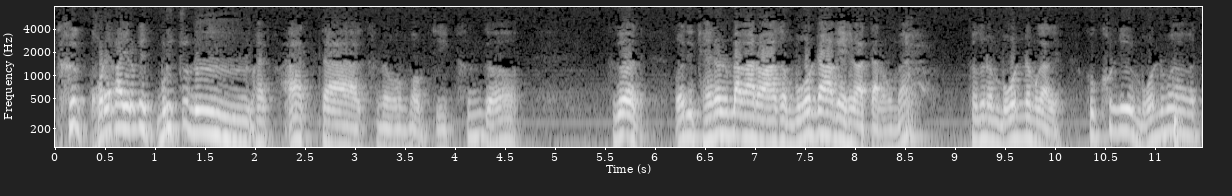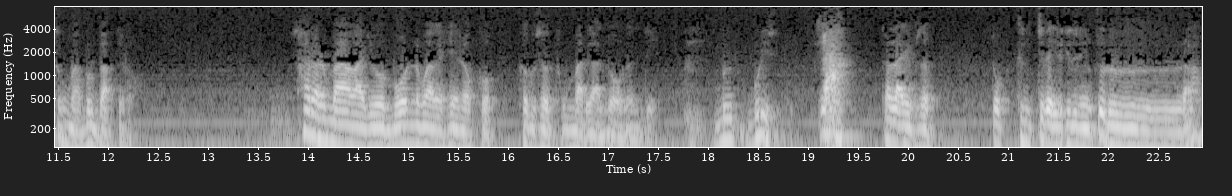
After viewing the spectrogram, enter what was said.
그 고래가 이렇게 물이 쭈르 아따 그놈 몸띠 큰거. 그거 어디 배를 막아놓아서 못 나가게 해놨다는구만. 거기는 못 넘어가게. 그큰 놈이 못 넘어가겠더구만 물 밖으로 살을 막아가지고 못 넘어가게 해놓고 거기서 두 마리가 노는데 물, 물이 쫙 갈라지면서 또 등줄에 이렇게 들리면 쭈르르라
